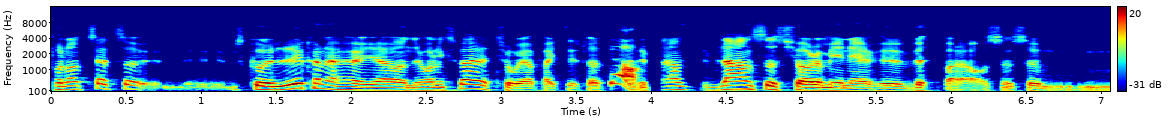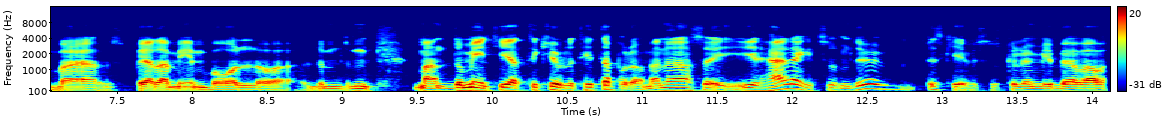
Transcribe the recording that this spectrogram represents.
på något sätt så skulle det kunna höja underhållningsvärdet tror jag faktiskt. För ja. ibland, ibland, så kör de ju ner huvudet bara och sen så bara spelar min boll och de, de, man, de är inte jättekul att titta på då. Men alltså i det här läget som du beskriver så skulle de ju behöva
